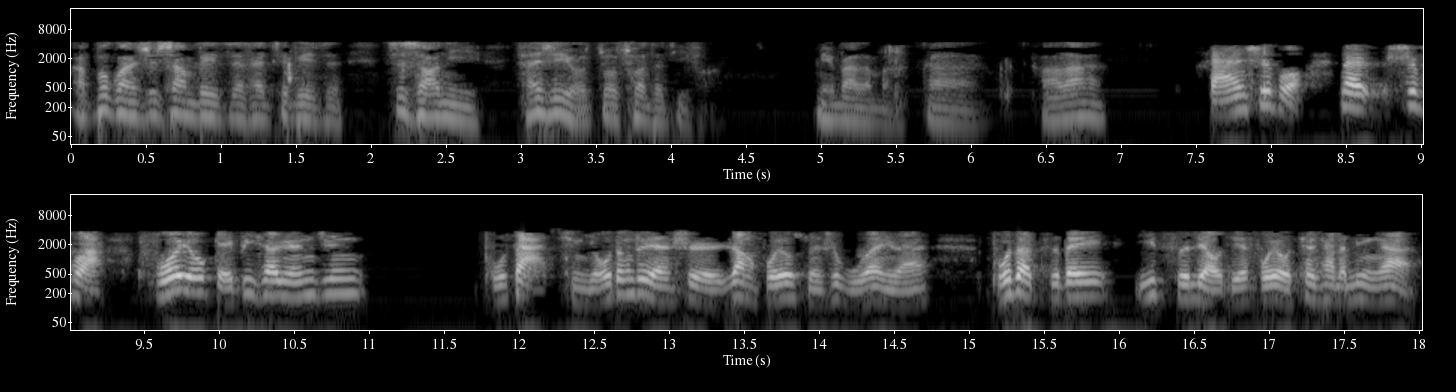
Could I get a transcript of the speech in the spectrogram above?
啊，不管是上辈子还是这辈子，至少你还是有做错的地方，明白了吗？啊，好了。感恩师傅。那师傅啊，佛有给碧霞元君菩萨请油灯这件事，让佛有损失五万元，菩萨慈悲，以此了结佛有欠下的命案。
